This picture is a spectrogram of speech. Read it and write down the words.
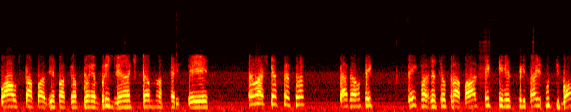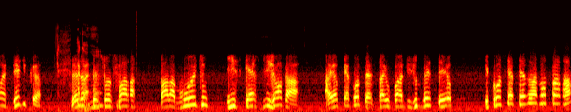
O Alto está fazendo uma campanha brilhante, estamos na Série C. Então, acho que as pessoas, cada um tem, tem que fazer seu trabalho, tem que se respeitar, e futebol é dentro de campo. Às vezes as pessoas falam fala muito e esquecem de jogar. Aí é o que acontece. Aí o 4 de venceu, e com certeza nós vamos para lá,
